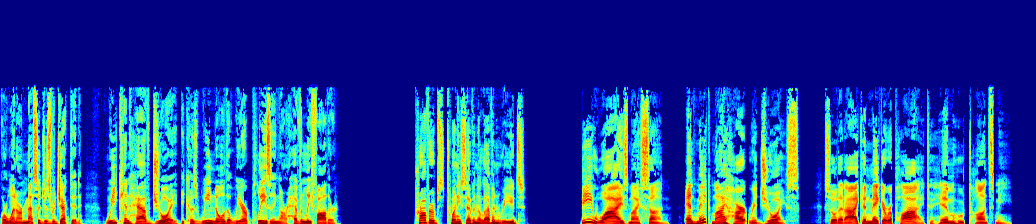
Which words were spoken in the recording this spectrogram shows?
or when our message is rejected, we can have joy because we know that we are pleasing our Heavenly Father. Proverbs 27:11 reads, Be wise, my son, and make my heart rejoice, so that I can make a reply to him who taunts me.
